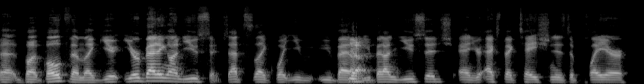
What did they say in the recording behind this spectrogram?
uh, but both of them, like you're you're betting on usage. That's like what you you bet yeah. on. You bet on usage, and your expectation is the player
